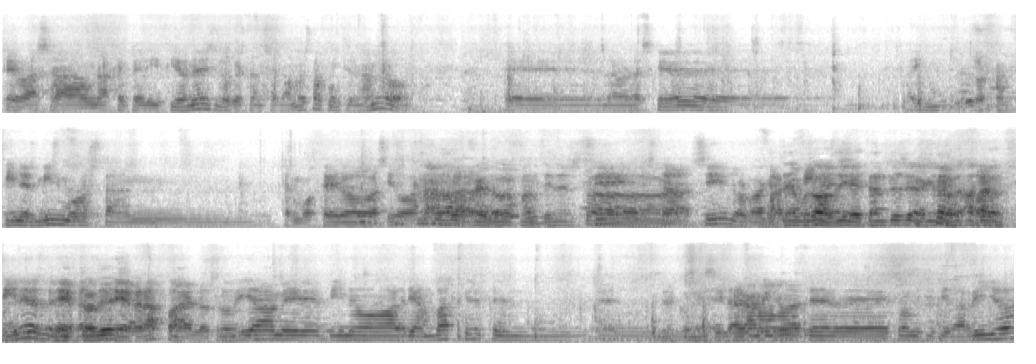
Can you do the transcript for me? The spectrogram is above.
Te vas a una GP Ediciones y lo que están sacando está funcionando. Eh, la verdad es que los fanzines mismos están... Termocero ha sido No, ganador. no, pero los fanzines está- Sí, está, sí, los Aquí tenemos fanzines- los diletantes y aquí los- fanzines de, de grapa. El otro día me vino Adrián Vázquez, el, el, el de y cigarrillos,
